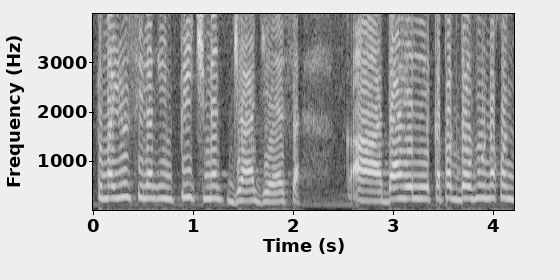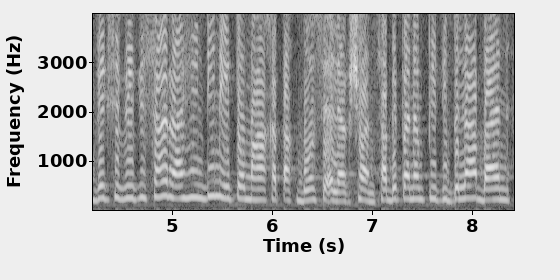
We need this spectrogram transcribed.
tumayo silang impeachment judges Ah, dahil kapag daw ho na-convict si VP Sara, hindi na ito makakatakbo sa election. Sabi pa ng PT Bilaban,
